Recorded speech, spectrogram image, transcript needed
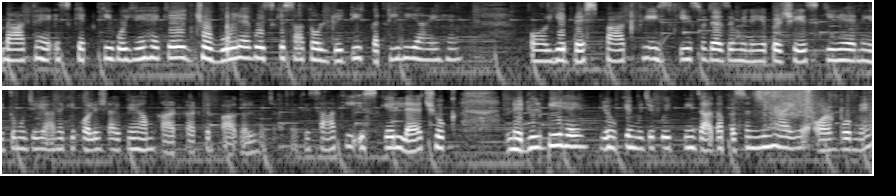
बात है इस किट की, वो ये है कि जो वूल है, वो इसके साथ ऑलरेडी कटी हुई आई है। और ये बेस्ट बात थी इसकी, इस वजह से मैंने ये परचेज़ की है। नहीं तो मुझे याद है कि कॉलेज लाइफ में हम काट काट कर पागल हो जाते थे। साथ ही इसके लैच हुक निडल भी है, जो कि मुझे कोई इतनी ज़्यादा पसंद नहीं आई है और वो मैं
